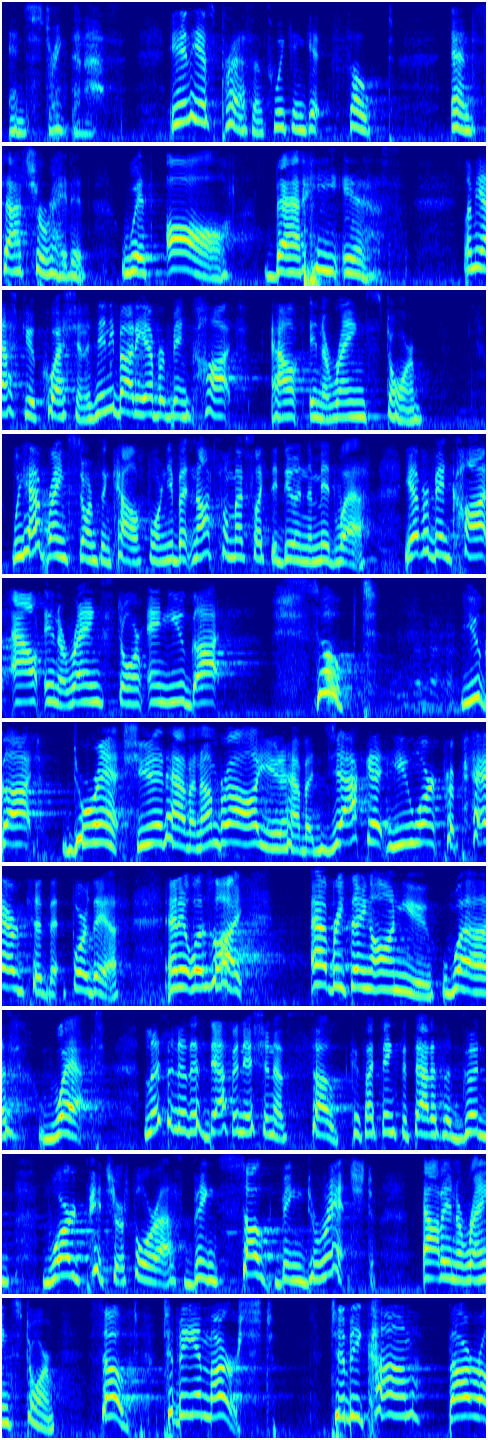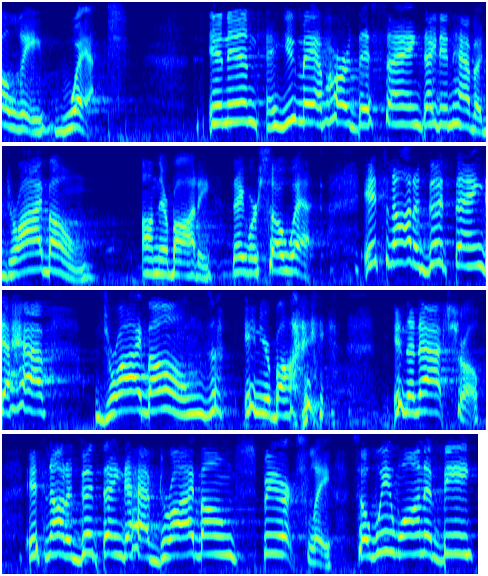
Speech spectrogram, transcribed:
and strengthen us. In His presence, we can get soaked and saturated with all that He is. Let me ask you a question. Has anybody ever been caught out in a rainstorm? We have rainstorms in California, but not so much like they do in the Midwest. You ever been caught out in a rainstorm and you got soaked? You got drenched. You didn't have an umbrella. You didn't have a jacket. You weren't prepared th- for this. And it was like everything on you was wet. Listen to this definition of soaked, because I think that that is a good word picture for us. Being soaked, being drenched out in a rainstorm. Soaked, to be immersed, to become thoroughly wet. And then you may have heard this saying, they didn't have a dry bone on their body. They were so wet. It's not a good thing to have dry bones in your body in the natural. It's not a good thing to have dry bones spiritually. So we want to be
